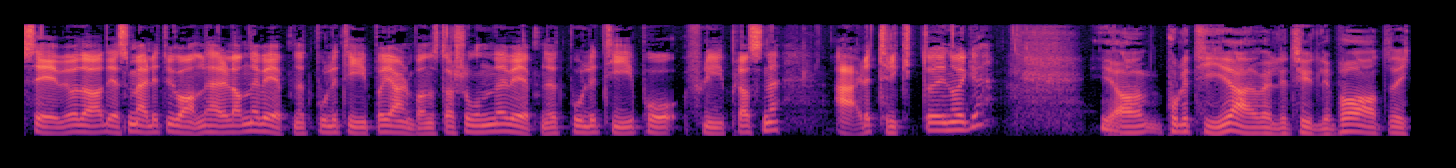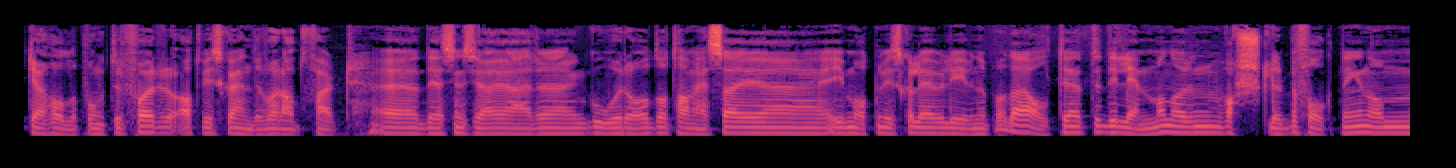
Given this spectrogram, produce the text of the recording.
ser vi jo da det som er litt uvanlig her i landet. Væpnet politi på jernbanestasjonene, væpnet politi på flyplassene. Er det trygt i Norge? Ja, Politiet er jo veldig tydelig på at det ikke er holdepunkter for at vi skal endre vår atferd. Eh, det syns jeg er eh, gode råd å ta med seg eh, i måten vi skal leve livene på. Det er alltid et dilemma når en varsler befolkningen om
